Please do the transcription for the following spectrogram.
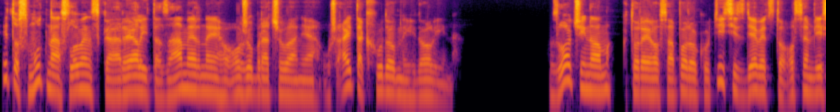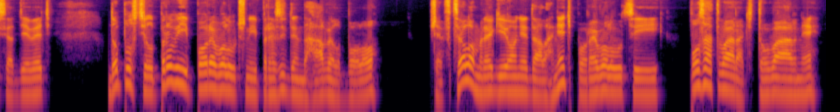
Je to smutná slovenská realita zámerného ožobračovania už aj tak chudobných dolín. Zločinom, ktorého sa po roku 1989 dopustil prvý porevolučný prezident Havel bolo, že v celom regióne dal hneď po revolúcii pozatvárať továrne,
